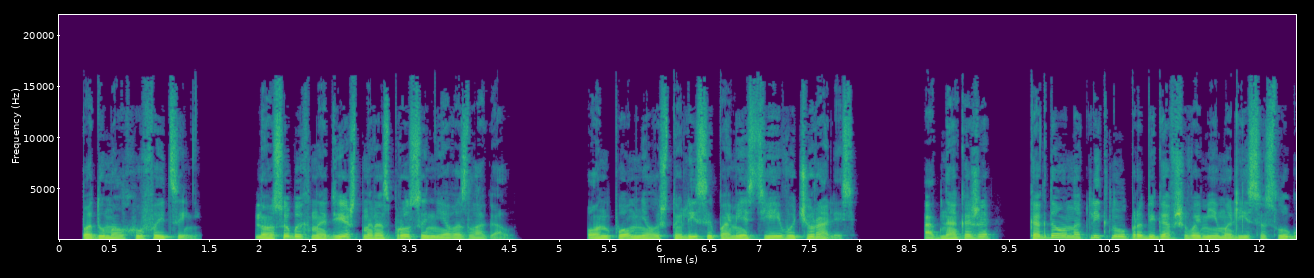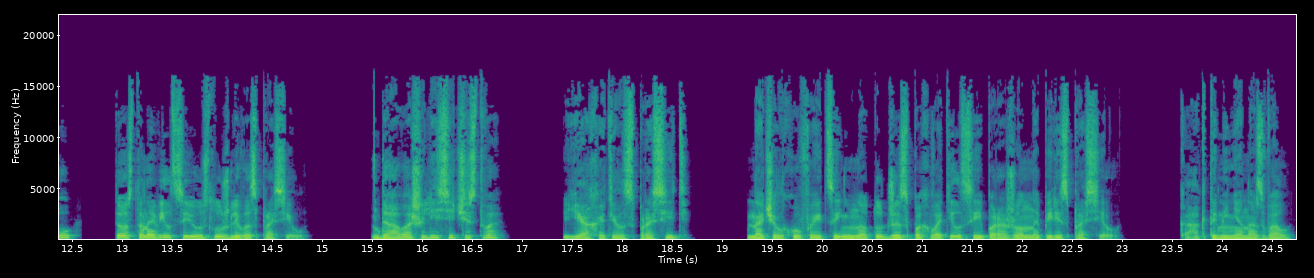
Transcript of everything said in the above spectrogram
– подумал Хуфэйцинь, но особых надежд на расспросы не возлагал. Он помнил, что лисы поместья его чурались. Однако же когда он окликнул пробегавшего мимо лиса слугу, то остановился и услужливо спросил. «Да, ваше лисичество?» «Я хотел спросить». Начал Хуфэйцинь, но тут же спохватился и пораженно переспросил. «Как ты меня назвал?»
